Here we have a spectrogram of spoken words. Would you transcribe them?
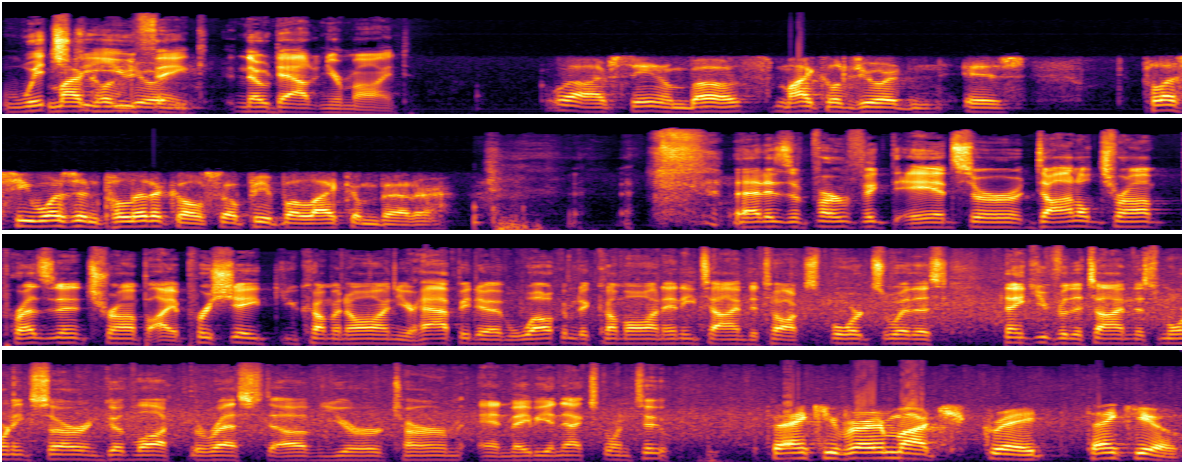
Which Michael do you Jordan. think, no doubt in your mind? Well, I've seen them both. Michael Jordan is. Plus, he wasn't political, so people like him better. That is a perfect answer. Donald Trump, President Trump, I appreciate you coming on. You're happy to welcome to come on anytime to talk sports with us. Thank you for the time this morning, sir, and good luck the rest of your term and maybe a next one too. Thank you very much. Great. Thank you.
